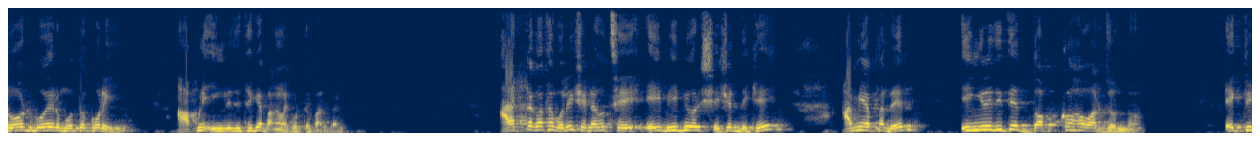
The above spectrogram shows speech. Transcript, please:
নোট বইয়ের মতো করেই আপনি ইংরেজি থেকে বাংলা করতে পারবেন। আরেকটা কথা বলি, সেটা হচ্ছে এই ভিডিওর শেষের দিকে আমি আপনাদের ইংরেজিতে দক্ষ হওয়ার জন্য একটি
